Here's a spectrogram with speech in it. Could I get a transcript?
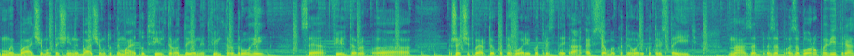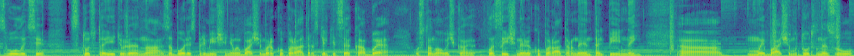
Ми бачимо, точніше не бачимо, тут немає тут фільтр один і фільтр другий. Це фільтр е, G4 категорії, котрий стоїть, а, F7 категорії, котрий стоїть на заб- заб- забору повітря з вулиці. Тут стоїть уже на заборі з приміщення. Ми бачимо рекуператор, оскільки це КБ установочка, класичний рекуператор, не ентальпійний. Ми бачимо тут внизу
